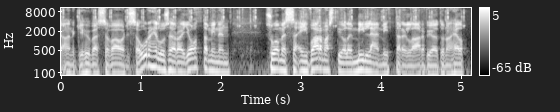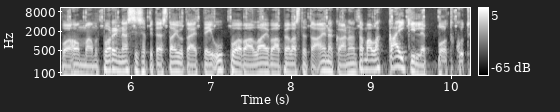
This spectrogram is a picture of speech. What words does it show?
ainakin hyvässä vauhdissa. Urheiluseuran johtaminen Suomessa ei varmasti ole millään mittarilla arvioituna helppoa hommaa, mutta Porin Nässissä pitäisi tajuta, ettei uppoavaa laivaa pelasteta ainakaan antamalla kaikille potkut.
